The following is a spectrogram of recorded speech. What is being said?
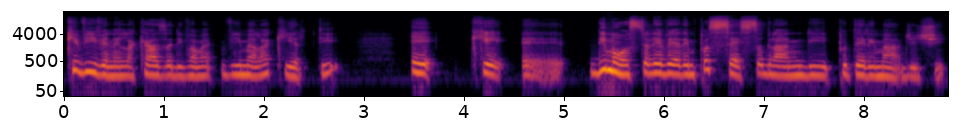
che vive nella casa di Vimalakirti e che eh, dimostra di avere in possesso grandi poteri magici.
